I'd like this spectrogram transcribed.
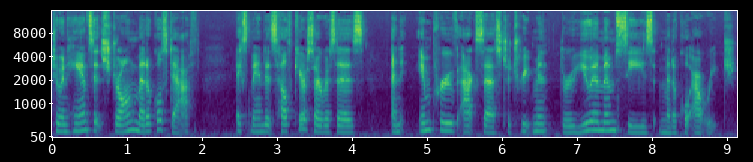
to enhance its strong medical staff, expand its healthcare services, and improve access to treatment through UMMC's medical outreach.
